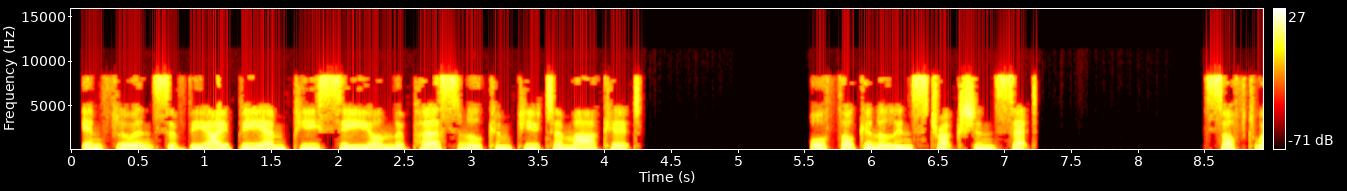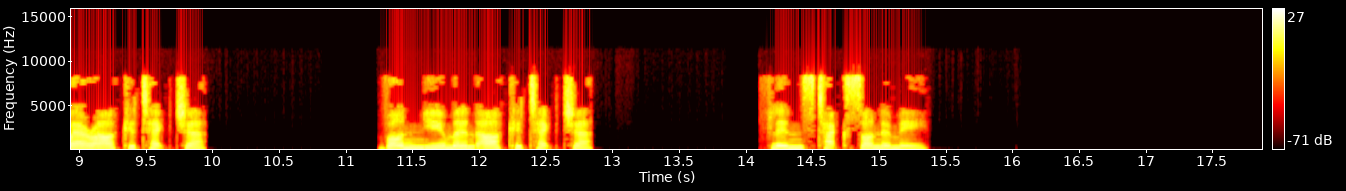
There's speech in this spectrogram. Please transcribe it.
Influence of the IBM PC on the personal computer market Orthogonal instruction set Software architecture Von Neumann architecture Flynn's taxonomy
